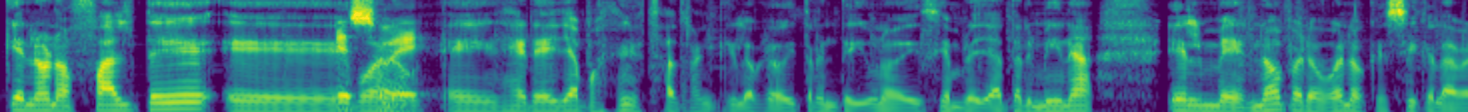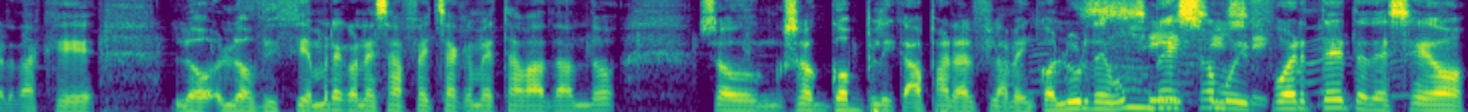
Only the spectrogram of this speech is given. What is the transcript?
que no nos falte. Eh, Eso bueno, es. en Jerez ya pueden estar tranquilos que hoy 31 de diciembre ya termina el mes, ¿no? Pero bueno, que sí, que la verdad es que lo- los diciembre con esa fecha que me estabas dando son, son complicados para el flamenco. Lourdes, un Sí, beso sí, muy sí. fuerte, te deseo,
